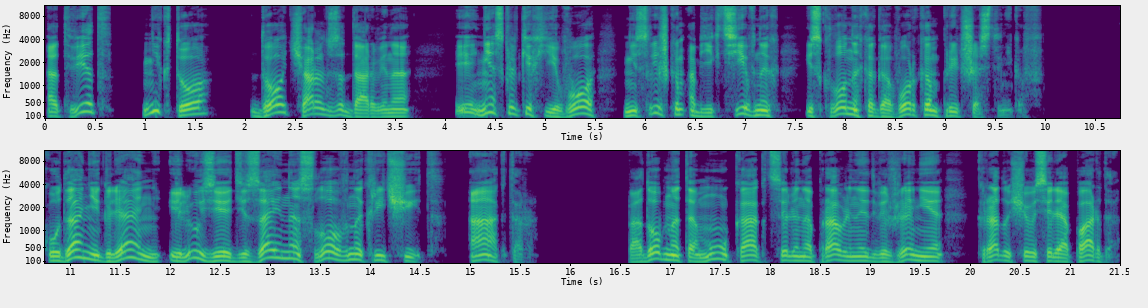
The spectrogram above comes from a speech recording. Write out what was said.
Ответ — никто до Чарльза Дарвина и нескольких его не слишком объективных и склонных к оговоркам предшественников. Куда ни глянь, иллюзия дизайна словно кричит «Актор! Подобно тому, как целенаправленное движение крадущегося леопарда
